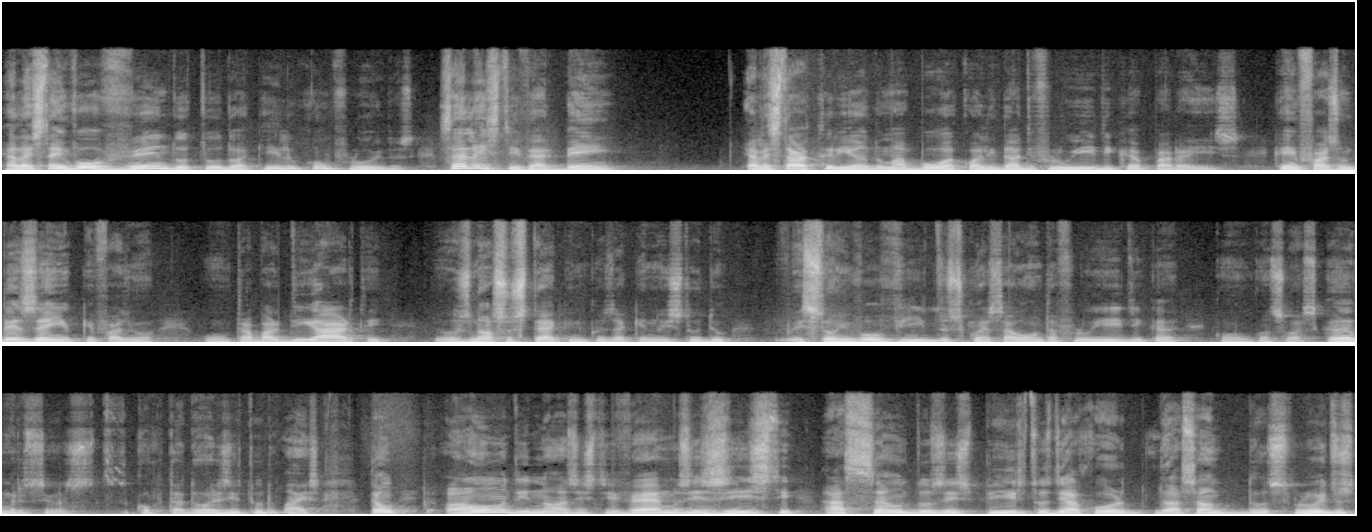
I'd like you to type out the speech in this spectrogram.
ela está envolvendo tudo aquilo com fluidos. Se ela estiver bem, ela está criando uma boa qualidade fluídica para isso. Quem faz um desenho, quem faz um, um trabalho de arte, os nossos técnicos aqui no estúdio estão envolvidos com essa onda fluídica, com, com, suas câmeras, seus computadores e tudo mais. Então, aonde nós estivermos, existe ação dos espíritos de acordo, ação dos fluidos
